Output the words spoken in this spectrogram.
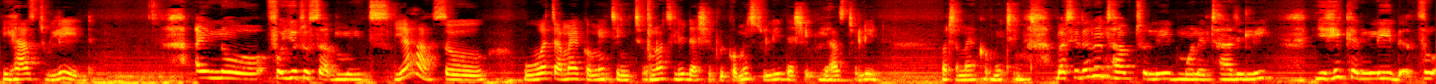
He has to lead. I know for you to submit. yeah so what am i committing to? Not leadership we commit to leadership. He has to lead what am i committing to But he doesn't have to lead monetarily. He he can lead through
